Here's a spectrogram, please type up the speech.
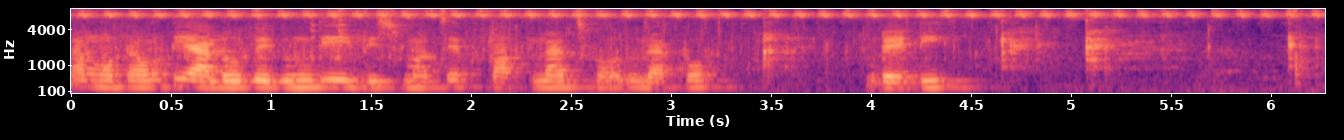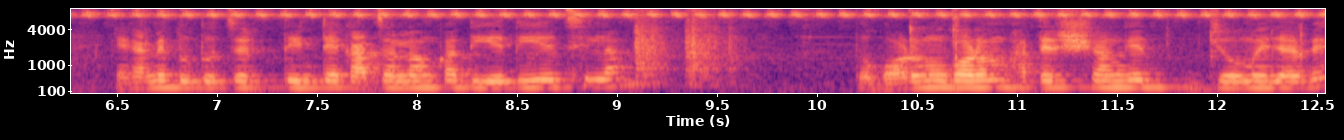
তা মোটামুটি আলু, বেগুন দিয়ে ইলিশ মাছের পাতলা ঝোল, দেখো রেডি এখানে দুটো চার তিনটে কাঁচা লঙ্কা দিয়ে দিয়েছিলাম। তো গরম গরম ভাতের সঙ্গে জমে যাবে।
